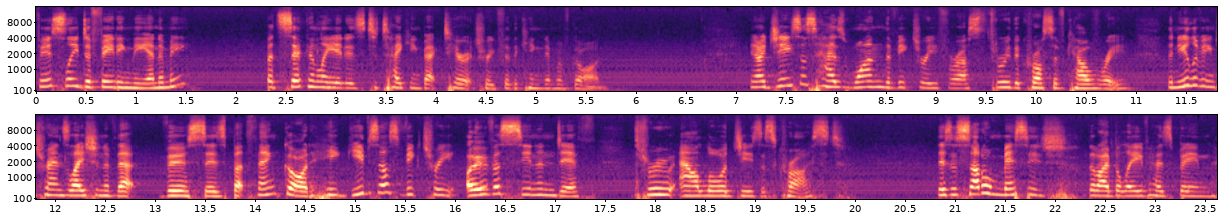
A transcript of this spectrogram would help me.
Firstly, defeating the enemy, but secondly, it is to taking back territory for the kingdom of God. You know, Jesus has won the victory for us through the cross of Calvary. The New Living Translation of that verse says, But thank God, He gives us victory over sin and death through our Lord Jesus Christ. There's a subtle message that I believe has been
